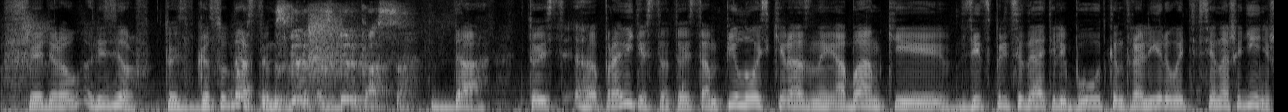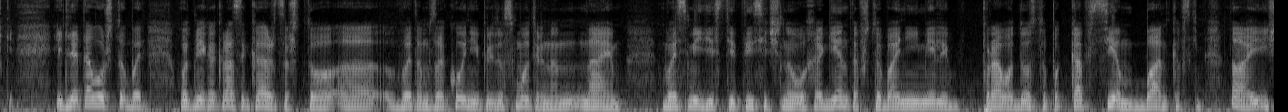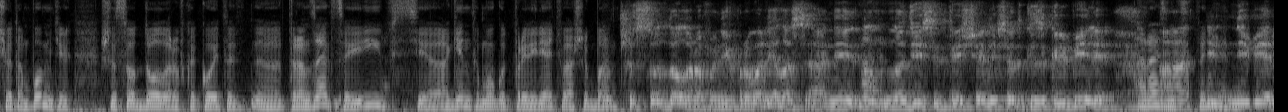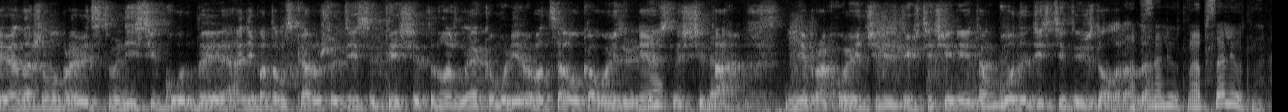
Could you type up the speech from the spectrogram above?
в Federal Reserve, то есть в государственный. Сбер, сберкасса. Да. То есть э, правительство, то есть там пилоськи разные, обамки, ЗИЦ-председатели будут контролировать все наши денежки. И для того, чтобы... Вот мне как раз и кажется, что э, в этом законе предусмотрено найм 80 тысяч новых агентов, чтобы они имели право доступа ко всем банковским. Ну, а еще там, помните, 600 долларов какой-то э, транзакции, и все агенты могут проверять ваши банки. 600 долларов у них провалилось, они, а? но, но 10 тысяч они все-таки закрепили. А разницы а, нет. Не верю я нашему правительству ни секунды, они потом скажут, что 10 тысяч это должны аккумулироваться, а у кого, извиняюсь, да, на счетах да. не проходит через них в течение там, года 10 тысяч долларов. Абсолютно, да? абсолютно.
